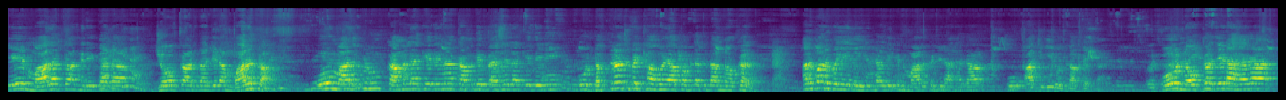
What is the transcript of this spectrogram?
ਇਹ ਮਾਲਕ ਆ, ਨਰੇਗਾ ਦਾ ਜੋਬ ਕਾਰਡ ਦਾ ਜਿਹੜਾ ਮਾਲਕ ਆ, ਉਹ ਮਾਲਕ ਨੂੰ ਕੰਮ ਲੈ ਕੇ ਦੇਣਾ, ਕੰਮ ਦੇ ਪੈਸੇ ਲੈ ਕੇ ਦੇਣੇ, ਉਹ ਦਫ਼ਤਰਾਂ 'ਚ ਬੈਠਾ ਹੋਇਆ ਪਬਲਿਕ ਦਾ ਨੌਕਰ। ਅਰਬਾਂ ਰੁਪਏ ਲਈ ਜਾਂਦਾ, ਲੇਕਿਨ ਮਾਲਕ ਜਿਹੜਾ ਹੈਗਾ, ਉਹ ਅੱਜ ਵੀ ਰੋਜ਼ਦਾ ਫਿਰਦਾ। ਉਹ ਨੌਕਰ ਜਿਹੜਾ ਹੈਗਾ,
